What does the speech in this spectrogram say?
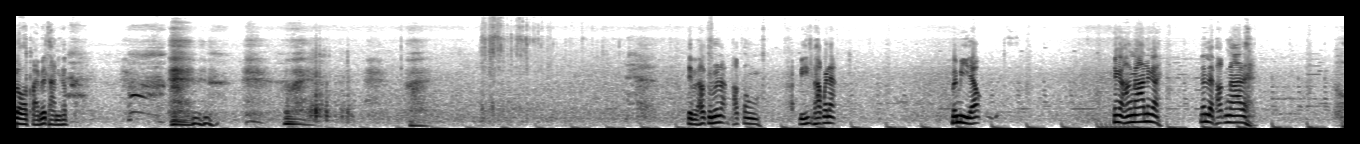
รอดไปไม่ทันครับ เดี๋ยวไปพักตรงนู้นนะพักตรง มีที่พักไหมเนะไม่มีแล้วยังไงข้างหน้าหรือไง นั่นแหละพักหน้าเลยโอ้โห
